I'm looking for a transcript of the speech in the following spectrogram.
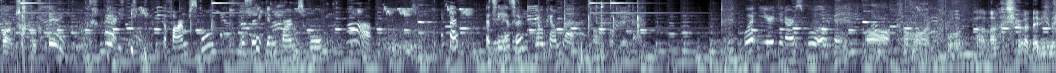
Farm School. The farm school? Wissahickon Farm School. Ah. Okay. That's the answer? We'll count that. Oh, okay. What year did our school open? Oh, come on. Well, um, I'm not sure about that either.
